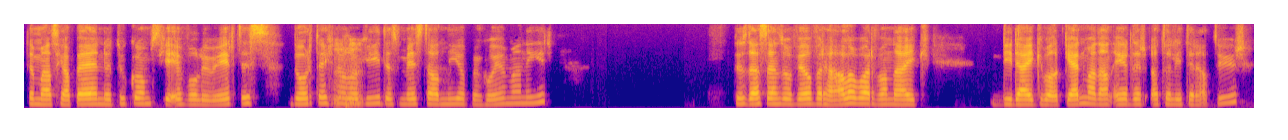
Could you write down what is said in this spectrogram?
de maatschappij in de toekomst geëvolueerd is door technologie. Dus meestal niet op een goede manier. Dus dat zijn zoveel verhalen waarvan dat ik, die dat ik wel ken, maar dan eerder uit de literatuur.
